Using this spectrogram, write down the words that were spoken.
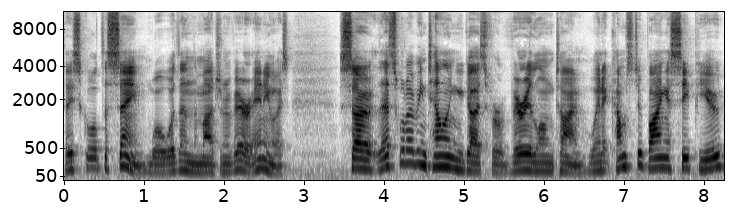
They scored the same, well within the margin of error anyways. So that's what I've been telling you guys for a very long time. When it comes to buying a CPU,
